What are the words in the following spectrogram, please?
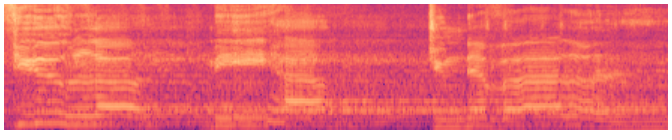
If you love me, how do you never learn?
